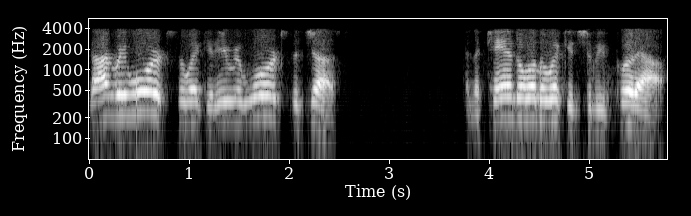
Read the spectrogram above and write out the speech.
God rewards the wicked, he rewards the just. And the candle of the wicked should be put out.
